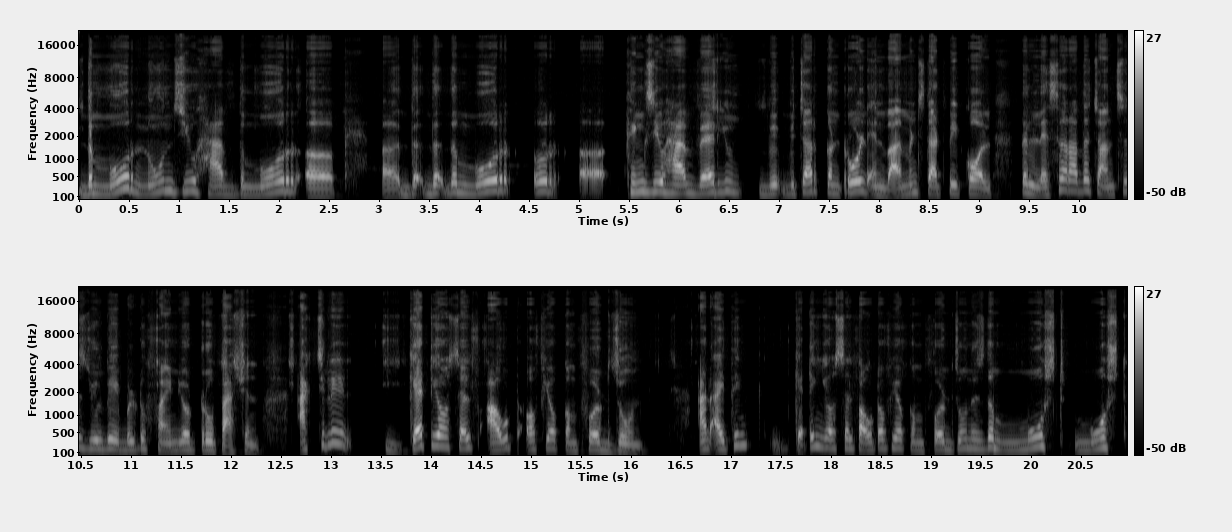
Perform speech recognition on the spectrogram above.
the more knowns you have the more uh, uh, the, the the more or uh, things you have where you which are controlled environments that we call the lesser are the chances you'll be able to find your true passion. Actually get yourself out of your comfort zone. And i think getting yourself out of your comfort zone is the most most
